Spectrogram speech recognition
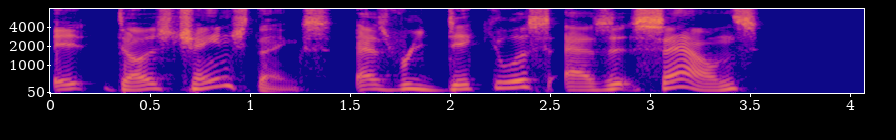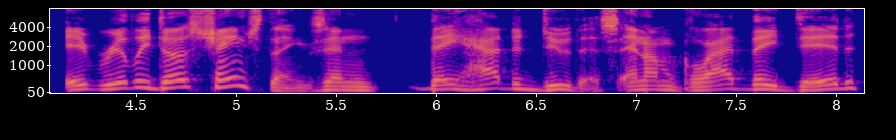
it does change things. As ridiculous as it sounds, it really does change things. And they had to do this. And I'm glad they did.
